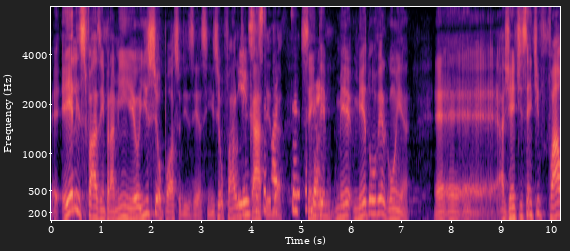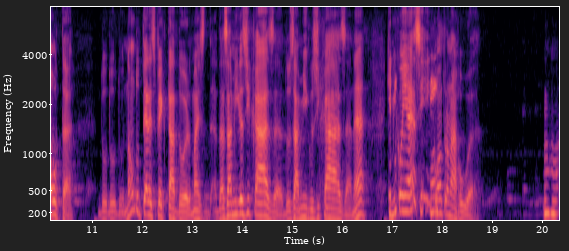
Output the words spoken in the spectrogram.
É, eles fazem para mim, eu, isso eu posso dizer assim, isso eu falo de isso cátedra, sem ter me, medo ou vergonha. É, é, é, a gente sente falta, do, do, do, não do telespectador, mas das amigas de casa, dos amigos de casa, né? Que me conhecem e encontram na rua. Uhum.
